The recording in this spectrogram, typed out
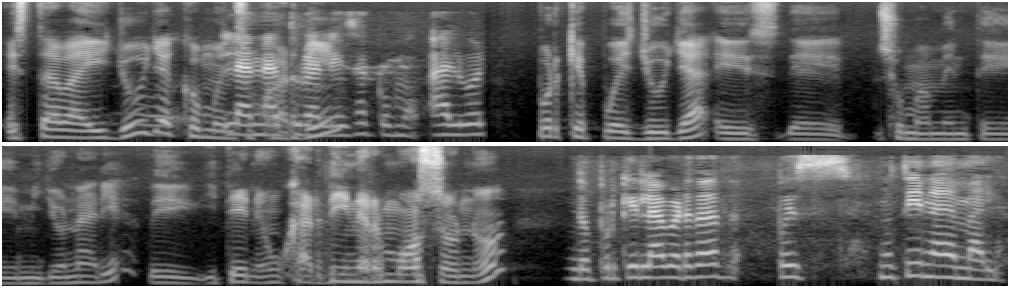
Estaba ahí Yuya como en la su jardín naturaleza como algo porque pues Yuya es de, sumamente millonaria de- y tiene un jardín hermoso, ¿no? lindo, porque la verdad, pues, no tiene nada de malo.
